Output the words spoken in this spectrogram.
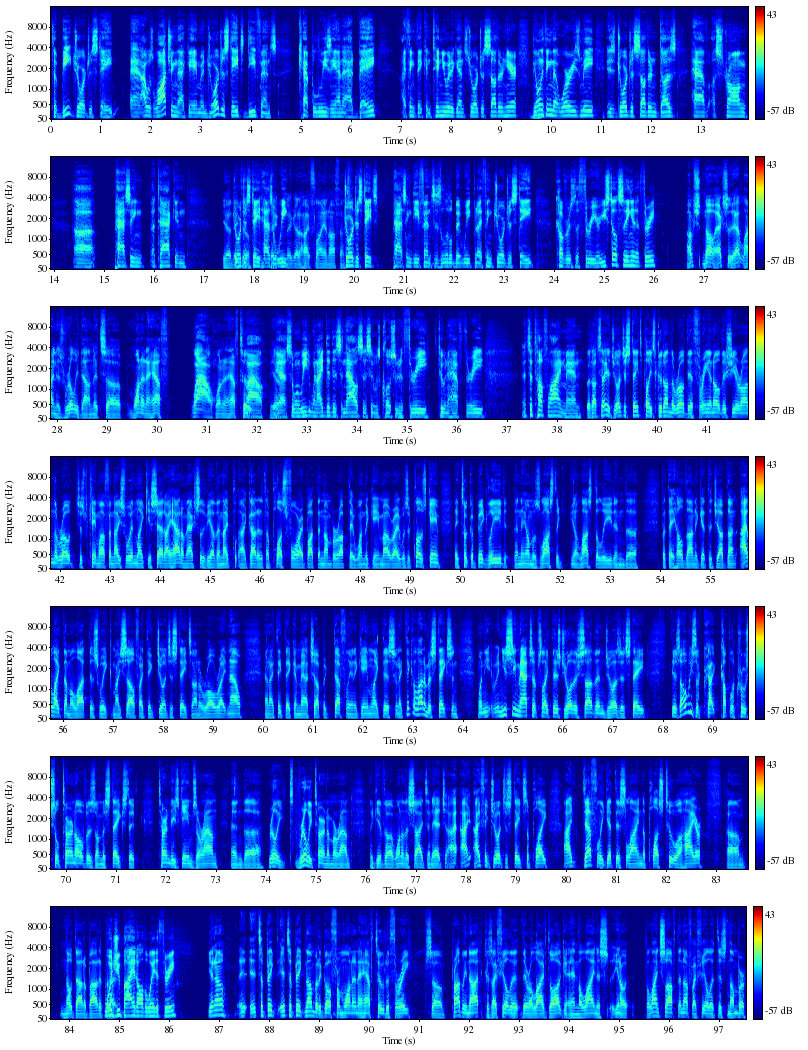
to beat Georgia State, and I was watching that game, and Georgia State's defense kept Louisiana at bay. I think they continue it against Georgia Southern here. The only thing that worries me is Georgia Southern does have a strong uh, passing attack, and Yeah, Georgia do. State has a weak- They got a high flying offense. Georgia State's passing defense is a little bit weak, but I think Georgia State covers the three. Are you still seeing it at three? I'm sh- no, actually, that line is really down. It's uh, one and a half, Wow. one and a half, two. Wow. Yeah. Yeah. So when we when I did this analysis, it was closer to three, two and a half, three. It's a tough line, man. But I'll tell you, Georgia State's plays good on the road. They're three and zero this year on the road. Just came off a nice win, like you said. I had them actually the other night. I got it at the plus four. I bought the number up. They won the game outright. It was a close game. They took a big lead, then they almost lost the you know lost the lead, and uh, but they held on to get the job done. I like them a lot this week myself. I think Georgia State's on a roll right now, and I think they can match up definitely in a game like this. And I think a lot of mistakes. And when you when you see matchups like this, Georgia Southern, Georgia State, there's always a couple of crucial turnovers or mistakes that turn these games around and uh, really really turn them around. to give uh, one of the sides an edge. I, I, I think Georgia State's a play. I definitely get this line the plus two or higher. Um, no doubt about it. Would you buy it all the way to three? You know, it, it's a big it's a big number to go from one and a half, two to three. So probably not because I feel that they're a live dog and the line is you know the line's soft enough. I feel at this number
